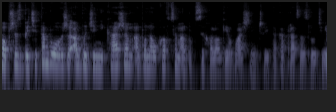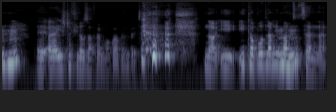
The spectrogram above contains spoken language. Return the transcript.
poprzez bycie, tam było, że albo dziennikarzem, albo naukowcem, albo psychologiem właśnie, czyli taka praca z ludźmi. Mhm. Y, a jeszcze filozofem mogłabym być. no i, i to było dla mnie mhm. bardzo cenne,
